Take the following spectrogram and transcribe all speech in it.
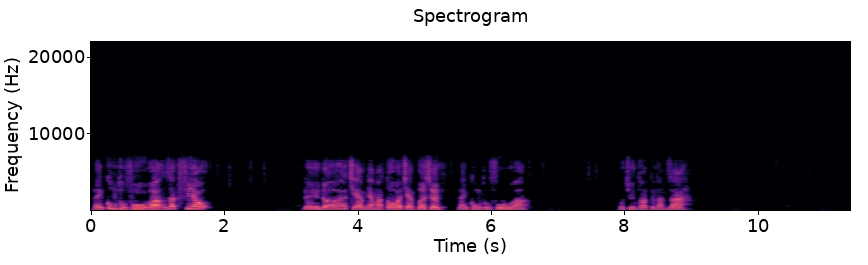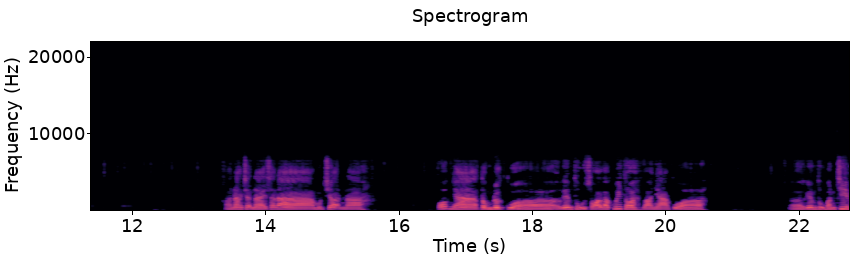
đánh cung thủ phù vâng. Rất phiêu. Để đỡ chém Yamato và chém Persian, đánh cung thủ phù vâng. Một chiến thuật được đặt ra. Khả năng trận này sẽ là một trận à, ốp nhà tổng lực của game thủ sói và quýt thôi và nhà của uh, game thủ bắn chim.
